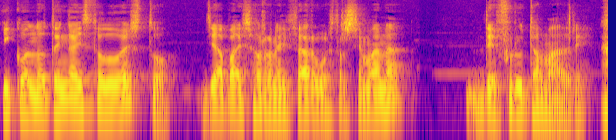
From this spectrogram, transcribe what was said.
Y cuando tengáis todo esto, ya vais a organizar vuestra semana de fruta madre.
